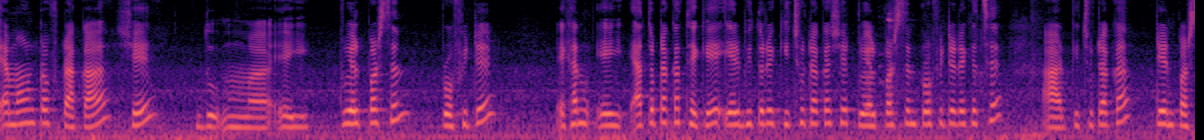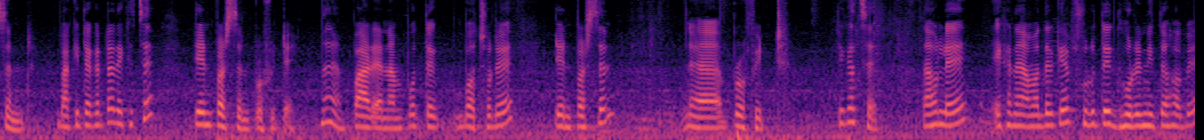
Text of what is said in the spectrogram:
অ্যামাউন্ট অফ টাকা সে এই টুয়েলভ পার্সেন্ট প্রফিটে এখান, এই এত টাকা থেকে এর ভিতরে কিছু টাকা সে টুয়েলভ পার্সেন্ট প্রফিটে রেখেছে আর কিছু টাকা টেন পার্সেন্ট বাকি টাকাটা রেখেছে টেন পার্সেন্ট প্রফিটে হ্যাঁ? পার অ্যানাম প্রত্যেক বছরে টেন পার্সেন্ট প্রফিট ঠিক আছে? তাহলে এখানে আমাদেরকে শুরুতেই ধরে নিতে হবে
